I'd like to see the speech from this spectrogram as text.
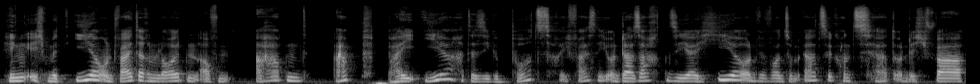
hing ich mit ihr und weiteren Leuten auf einen Abend ab. Bei ihr, hatte sie Geburtstag, ich weiß nicht, und da sagten sie ja hier und wir wollen zum Ärztekonzert. Und ich war,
